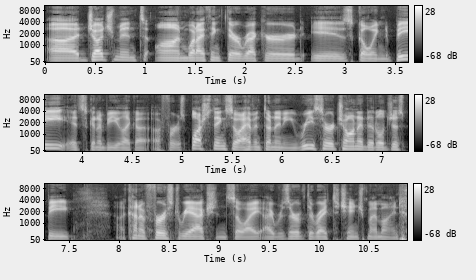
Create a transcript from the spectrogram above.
uh, judgment on what I think their record is going to be. It's going to be like a, a, first blush thing, so I haven't done any research on it. It'll just be kind of first reaction, so I, I reserve the right to change my mind.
